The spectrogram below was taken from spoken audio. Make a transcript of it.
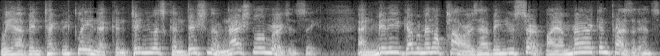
we have been technically in a continuous condition of national emergency, and many governmental powers have been usurped by American Presidents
